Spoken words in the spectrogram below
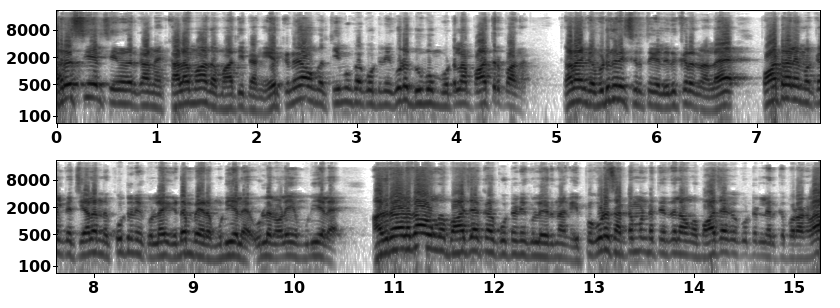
அரசியல் செய்வதற்கான களமா அதை மாத்திட்டாங்க. ஏற்கனவே அவங்க திமுக கூட்டணி கூட தூபம் போட்டுலாம் பார்த்திருப்பாங்க. ஆனா இங்க விடுதலை சிறுத்தைகள் இருக்கிறதுனால பாட்டாளி மக்கள் கட்சியால அந்த கூட்டணிக்குள்ள இடம்பெயர முடியல உள்ள நுழைய முடியல. அதனாலதான் அவங்க பாஜக கூட்டணிக்குள்ள இருந்தாங்க. இப்ப கூட சட்டமன்ற தேர்தல் அவங்க பாஜக கூட்டணியில இருக்க போறாங்களா?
